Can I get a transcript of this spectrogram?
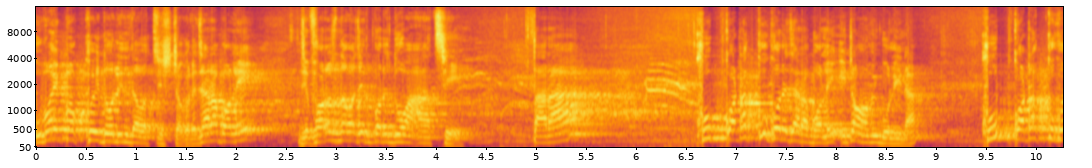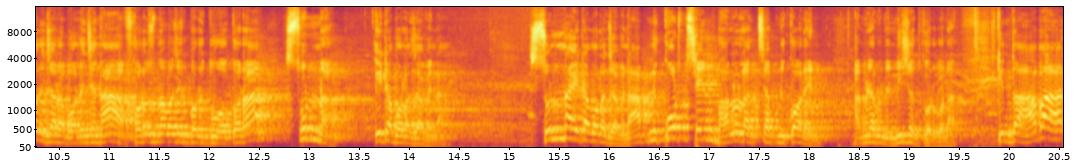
উভয় পক্ষই দলিল দেওয়ার চেষ্টা করে, যারা বলে যে ফরজ নামাজের পরে দোয়া আছে, তারা খুব কটাক্ষ করে যারা বলে, এটাও আমি বলি না। খুব কটাক্ষ করে যারা বলে যে না, ফরজ নামাজের পরে দোয়া করা সুন্না এটা বলা যাবে না। সুন্না এটা বলা যাবে না। আপনি করছেন, ভালো লাগছে, আপনি করেন। আমি আপনাকে নিষেধ করব না। কিন্তু আবার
